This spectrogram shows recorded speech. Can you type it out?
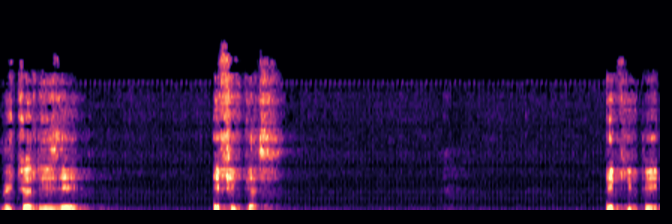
mutualisé, efficace, équipé,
